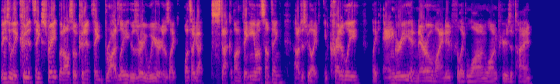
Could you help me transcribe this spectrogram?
basically couldn't think straight but also couldn't think broadly it was very weird it was like once i got stuck on thinking about something i'll just be like incredibly like angry and narrow minded for like long long periods of time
